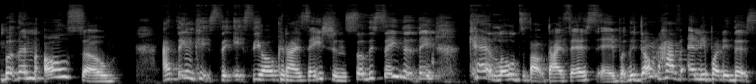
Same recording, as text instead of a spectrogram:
But then also, I think it's the it's the organisation. So they say that they care loads about diversity, but they don't have anybody that's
